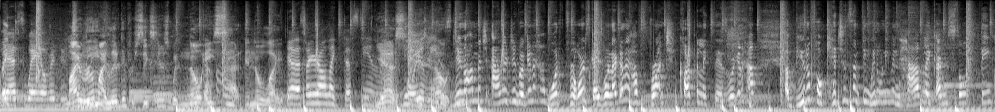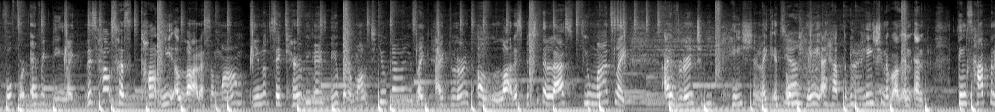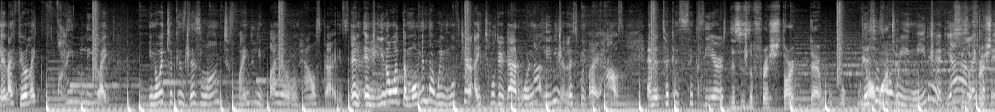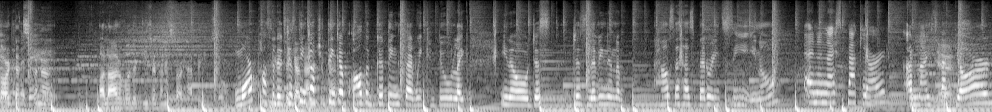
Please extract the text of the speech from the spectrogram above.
Yes, way overdue. My room I lived in for six years with no AC and no light. Yeah, that's why you're all like dusty and Yes. like oily. Hell, Do you know how much allergy? We're gonna have wood floors, guys. We're not gonna have front carpet like this. We're gonna have a beautiful kitchen, something we don't even have. Like, I'm so thankful for everything. Like, this house has taught me a lot as a mom, you know, to take care of you guys, be a better mom to you guys. Like, I've learned a lot, especially the last few months. Like, I've learned to be patient. Like, it's Yeah. okay. I have to be patient about it. And, and things happen, and I feel like finally, like, you know, it took us this long to finally buy our own house, guys. And and you know what? The moment that we moved here, I told your dad, we're not leaving unless we buy a house. And it took us six years. This is the fresh start that w- we This all is wanted. what we needed. Yeah, this is a like fresh the start that's gonna. A lot of other things are gonna start happening. So more we need to positive. Just think of of think of all the good things that we can do. Like, you know, just just living in a house that has better AC. You know, And a nice backyard. a nice Yeah. backyard.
